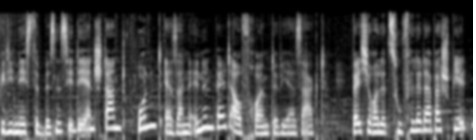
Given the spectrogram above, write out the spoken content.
wie die nächste Businessidee entstand und er seine Innenwelt aufräumte, wie er sagt. Welche Rolle Zufälle dabei spielten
